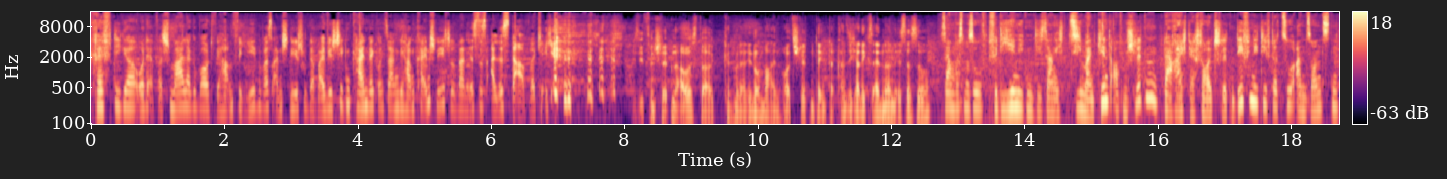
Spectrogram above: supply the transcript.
kräftiger oder etwas schmaler gebaut. Wir haben für jeden was an Schneeschuh dabei. Wir schicken keinen weg und sagen, wir haben keinen Schneeschuh, dann ist das alles da, wirklich. Wie sieht es mit Schlitten aus? Da kennt man ja die normalen Holzschlitten, denkt, da kann sich ja nichts ändern. Ist das so? Sagen wir es mal so, für diejenigen, die sagen, ich ziehe mein Kind auf den Schlitten, da reicht der Holzschlitten definitiv dazu. Ansonsten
